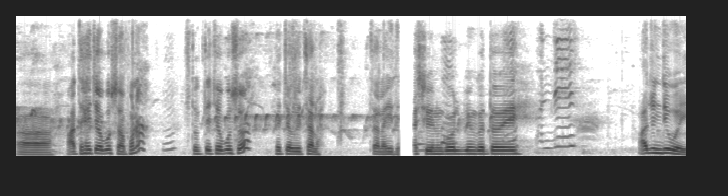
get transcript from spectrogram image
आता ह्याच्यावर बसू आपण तो त्याच्यावर बसू ह्याच्या ह्याच्यावर चला. चला इथे. अश्विन गोल बिंगतोय. अजून देऊ आहे.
